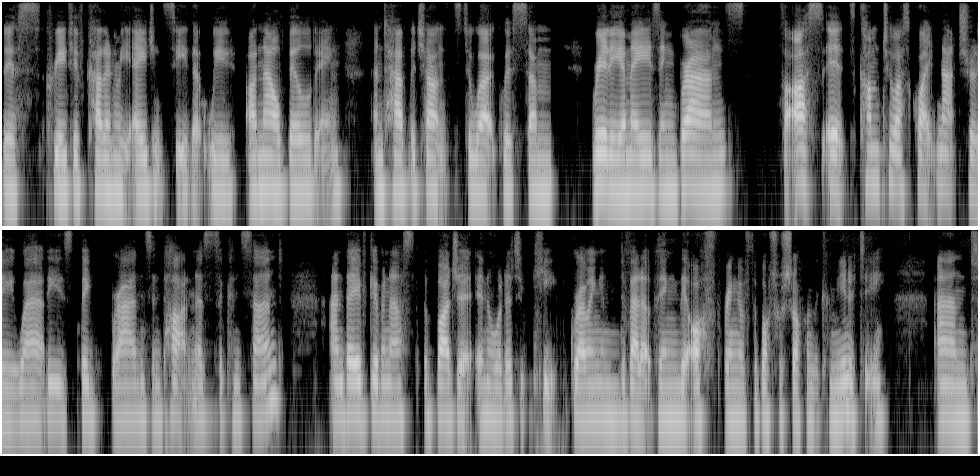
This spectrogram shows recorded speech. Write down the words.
this creative culinary agency that we are now building and have the chance to work with some really amazing brands. For us, it's come to us quite naturally where these big brands and partners are concerned. And they've given us the budget in order to keep growing and developing the offering of the bottle shop and the community. And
